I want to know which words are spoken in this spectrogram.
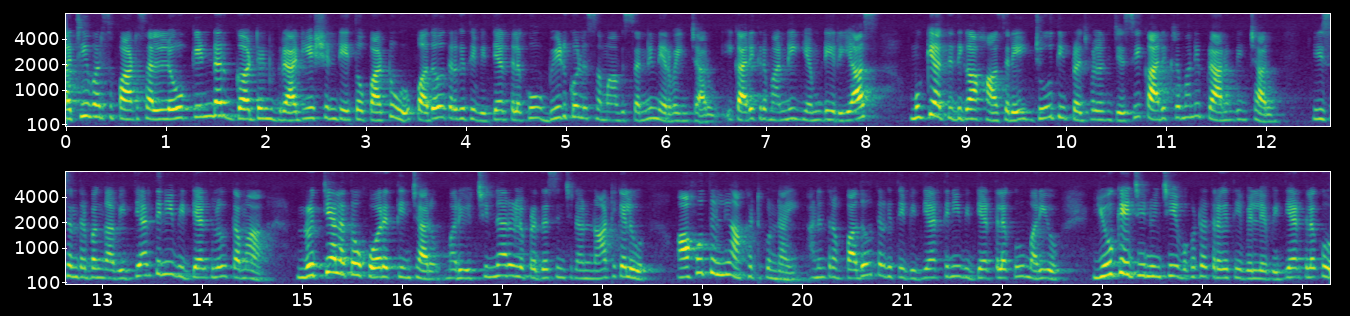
అచీవర్స్ పాఠశాలలో కిండర్ గార్డెన్ గ్రాడ్యుయేషన్ డేతో పాటు పదవ తరగతి విద్యార్థులకు బీడుకోలు సమావేశాన్ని నిర్వహించారు. ఈ కార్యక్రమాన్ని ఎండి రియాజ్ ముఖ్య అతిథిగా హాజరై జ్యోతి ప్రజ్వలన చేసి కార్యక్రమాన్ని ప్రారంభించారు. ఈ సందర్భంగా విద్యార్థిని విద్యార్థులు తమ నృత్యాలతో హోరెత్తించారు. మరియు చిన్నారులు ప్రదర్శించిన నాటికలు ఆహుతుల్ని ఆకట్టుకున్నాయి. అనంతరం పదవ తరగతి విద్యార్థిని విద్యార్థులకు మరియు యూకేజీ నుంచి ఒకటో తరగతి వెళ్ళే విద్యార్థులకు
